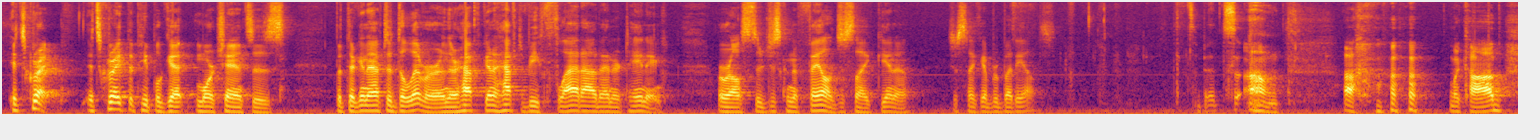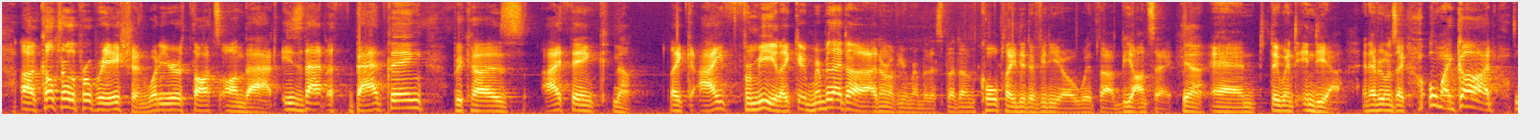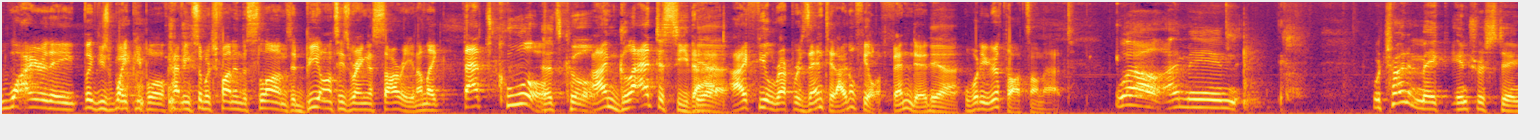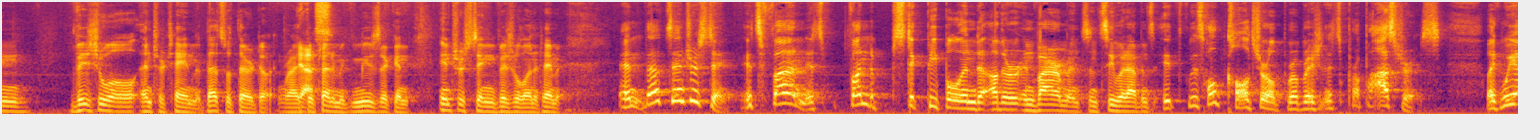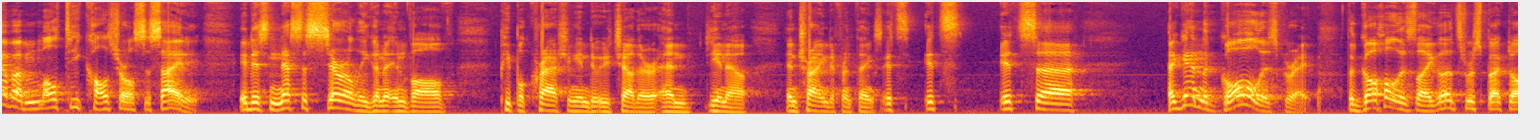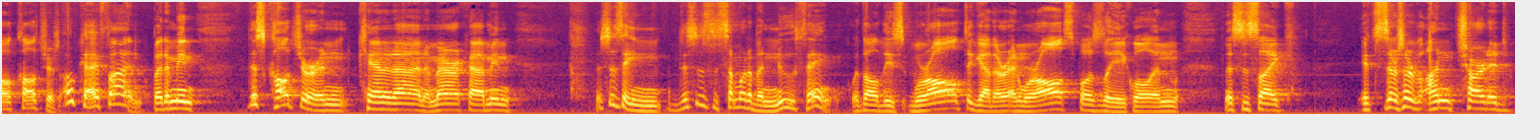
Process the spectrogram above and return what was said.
it's great. It's great that people get more chances, but they're going to have to deliver, and they're going to have to be flat out entertaining, or else they're just going to fail, just like you know, just like everybody else. that's a bit um, uh, macabre. Uh, cultural appropriation. What are your thoughts on that? Is that a bad thing? Because I think No. Like I, for me, like remember that? Uh, I don't know if you remember this, but uh, Coldplay did a video with uh, Beyonce. Yeah. And they went to India, and everyone's like, "Oh my God, why are they like these white people having so much fun in the slums?" And Beyonce's wearing a sari, and I'm like, "That's cool. That's cool. I'm glad to see that. Yeah. I feel represented. I don't feel offended. Yeah. What are your thoughts on that? Well, I mean, we're trying to make interesting visual entertainment. That's what they're doing, right? Yes. They're trying to make music and interesting visual entertainment. And that's interesting. It's fun. It's fun to stick people into other environments and see what happens. It, this whole cultural appropriation, it's preposterous. Like, we have a multicultural society. It is necessarily going to involve people crashing into each other and, you know, and trying different things. It's, it's, it's, uh, again, the goal is great. The goal is like, let's respect all cultures. Okay, fine. But I mean, this culture in Canada and America, I mean, this is a this is somewhat of a new thing with all these. We're all together and we're all supposedly equal, and this is like, it's sort of uncharted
